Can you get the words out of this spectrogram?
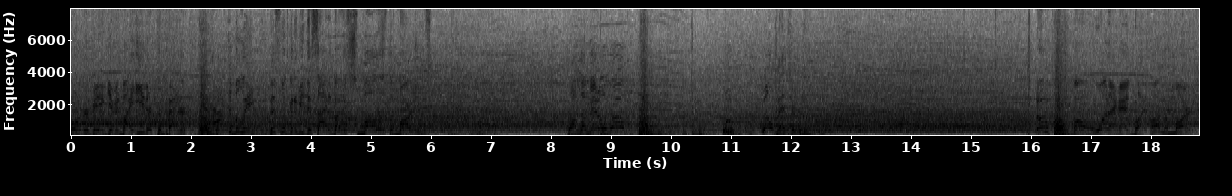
corner being given by either competitor. You have to believe this one's going to be decided by the smallest of margins. From the middle rope. Ooh, well measured. Oh, oh, what a headbutt. On the mark.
